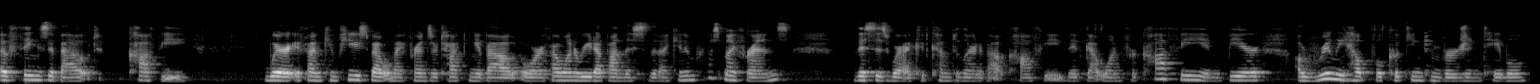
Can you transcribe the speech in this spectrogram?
of things about coffee where if I'm confused about what my friends are talking about or if I want to read up on this so that I can impress my friends, this is where I could come to learn about coffee. They've got one for coffee and beer, a really helpful cooking conversion table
